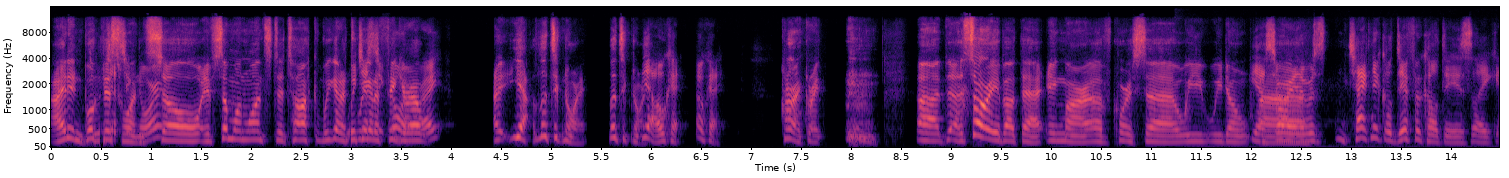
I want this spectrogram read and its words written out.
I didn't book we this one. So if someone wants to talk, we gotta We, we, gotta figure it, out. right? I- yeah, let's ignore it. Let's ignore it. Yeah. Okay. Okay. All right, great. uh, uh, sorry about that, Ingmar. Of course, uh, we we don't. Yeah, sorry, uh, there was technical difficulties. Like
